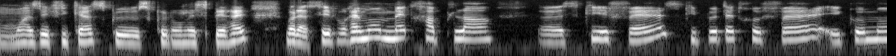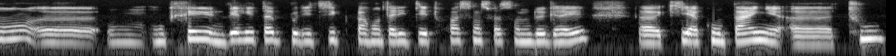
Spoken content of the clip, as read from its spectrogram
moins efficace que ce que l'on espérait. Voilà, c'est vraiment mettre à plat euh, ce qui est fait, ce qui peut être fait et comment euh, on, crée une véritable politique parentalité 360 degrés euh, qui accompagne tous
